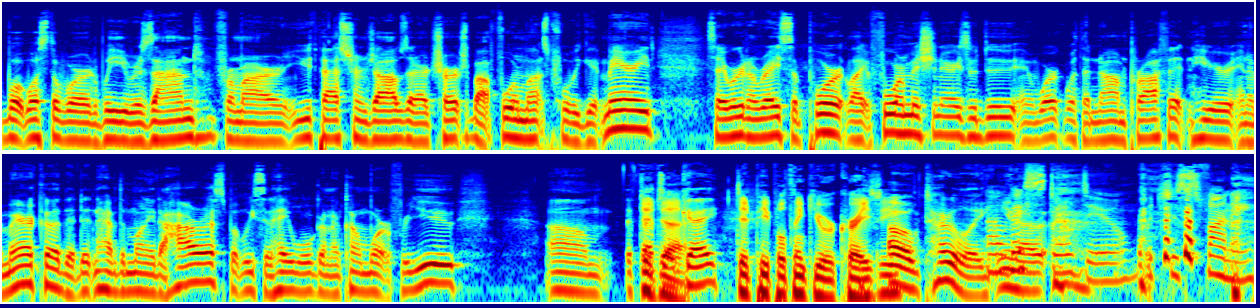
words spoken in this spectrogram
what what's the word? We resigned from our youth pastoring jobs at our church about four months before we get married. Say we're going to raise support like four missionaries would do and work with a nonprofit here in America that didn't have the money to hire us, but we said, hey, we're going to come work for you. Um, if that's did, uh, okay. Did people think you were crazy? Oh, totally. Oh, you they know. still do, which is funny.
